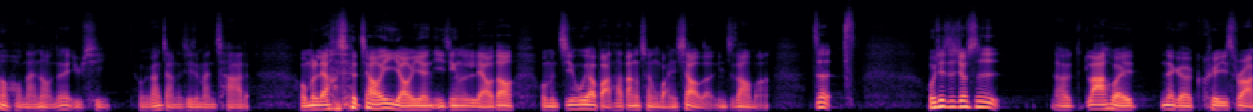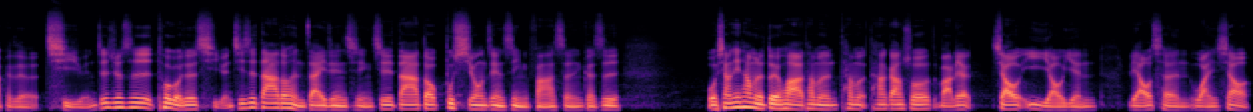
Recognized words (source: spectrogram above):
哦，好难哦，那个语气，我刚刚讲的其实蛮差的。我们聊着交易谣言，已经聊到我们几乎要把它当成玩笑了，你知道吗？这，我觉得这就是呃拉回那个 Chris Rock 的起源，这就是脱口秀的起源。其实大家都很在意这件事情，其实大家都不希望这件事情发生。可是我相信他们的对话，他们他们他刚说把聊交易谣言。聊成玩笑，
